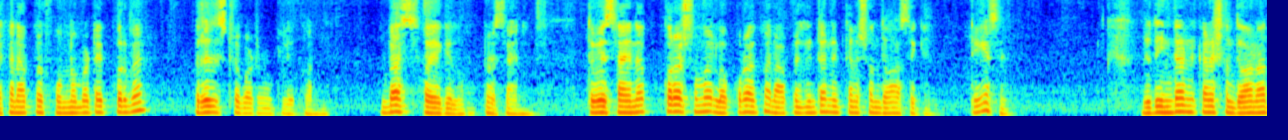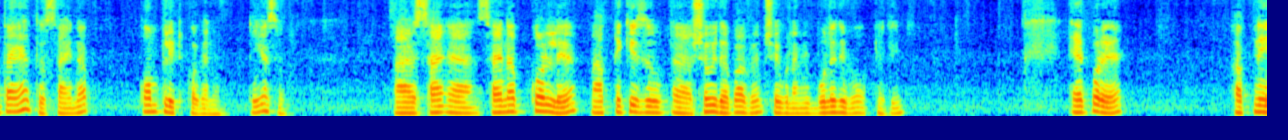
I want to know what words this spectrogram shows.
এখানে আপনার ফোন নাম্বার টাইপ করবেন। রেজিস্টার বাটনে ক্লিক করবেন। ব্যাস, হয়ে গেল আপনার সাইন আপ তবে সাইন আপ করার সময় লক্ষ্য রাখবেন, আপনার ইন্টারনেট কানেকশন দেওয়া আছে কিনা। ঠিক আছে? যদি ইন্টারনেট কানেকশন দেওয়া না থাকে, তো সাইন আপ কমপ্লিট হবে না। ঠিক আছে? আর সাইন আপ করলে আপনি কিছু সুবিধা পাবেন, সেগুলো আমি বলে দেব আপনাকে। এরপরে আপনি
